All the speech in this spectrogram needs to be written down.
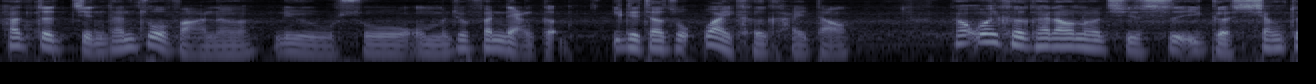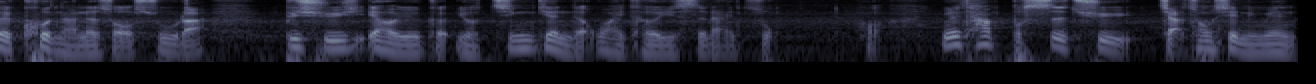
它的简单做法呢，例如说，我们就分两个，一个叫做外科开刀。那外科开刀呢，其实是一个相对困难的手术啦，必须要有一个有经验的外科医师来做哦。因为它不是去甲状腺里面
